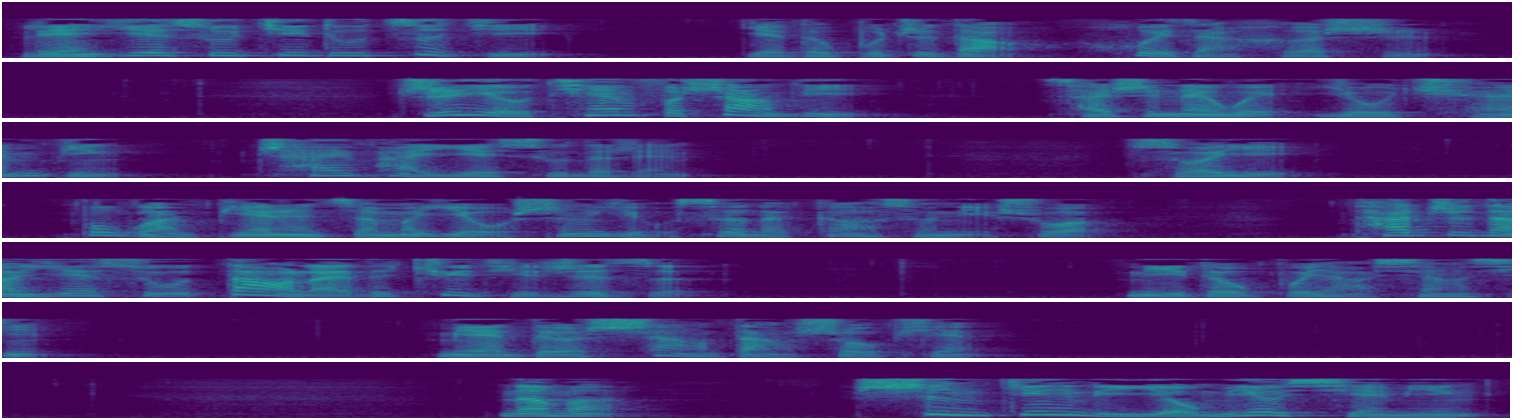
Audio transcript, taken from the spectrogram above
连耶稣基督自己也都不知道会在何时，只有天父上帝才是那位有权柄差派耶稣的人，所以。”不管别人怎么有声有色的告诉你说他知道耶稣到来的具体日子，你都不要相信，免得上当受骗。那么，圣经里有没有写明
